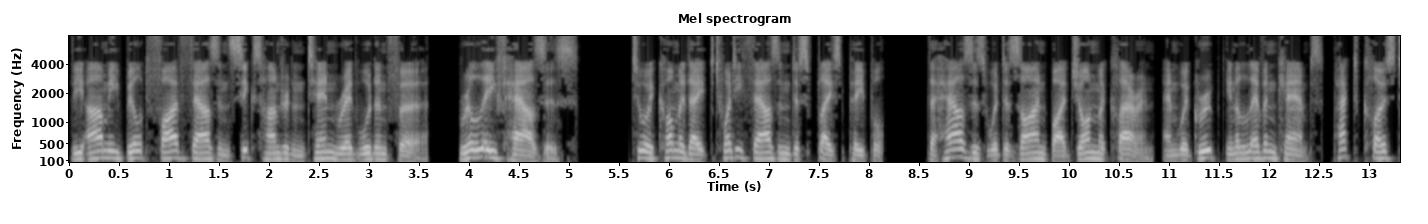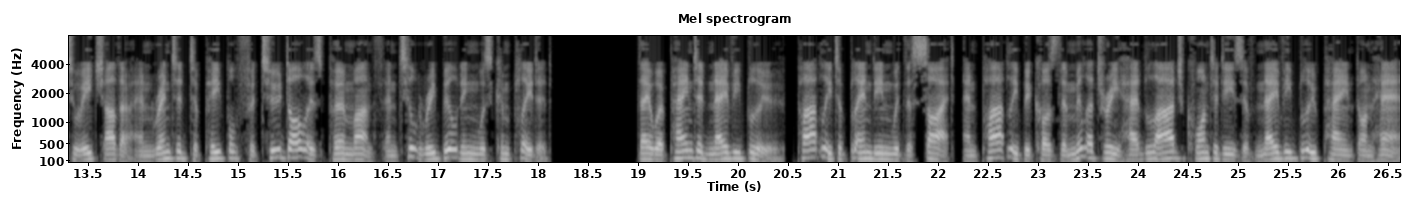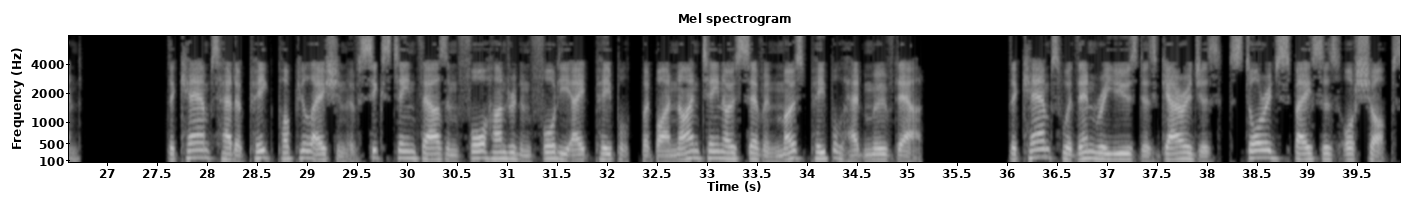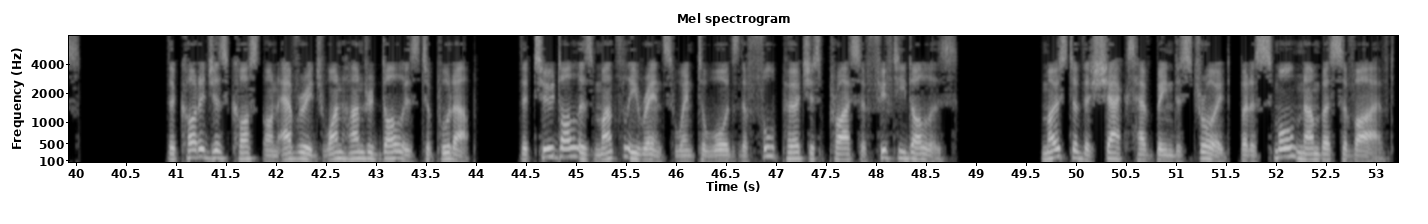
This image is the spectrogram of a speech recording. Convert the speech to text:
The Army built 5,610 redwood and fir relief houses to accommodate 20,000 displaced people. The houses were designed by John McLaren, and were grouped in 11 camps, packed close to each other and rented to people for $2 per month until rebuilding was completed. They were painted navy blue, partly to blend in with the site, and partly because the military had large quantities of navy blue paint on hand. The camps had a peak population of 16,448 people, but by 1907 most people had moved out. The camps were then reused as garages, storage spaces or shops. The cottages cost on average $100 to put up. The $2 monthly rents went towards the full purchase price of $50. Most of the shacks have been destroyed, but a small number survived.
